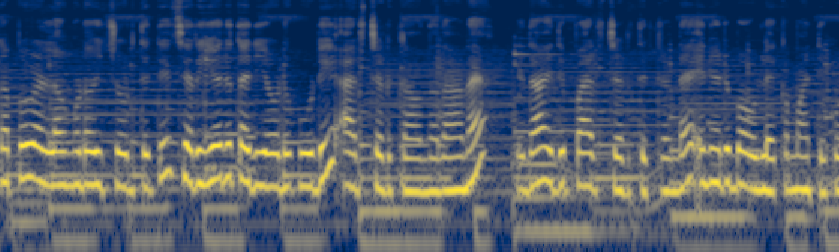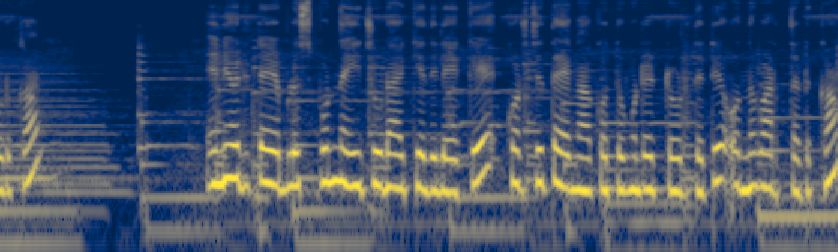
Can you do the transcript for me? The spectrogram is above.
കപ്പ് വെള്ളവും കൂടെ ഒഴിച്ചു കൊടുത്തിട്ട് ചെറിയൊരു തരിയോട് കൂടി അരച്ചെടുക്കാവുന്നതാണ്. ഇതാ ഇതിപ്പോൾ അരച്ചെടുത്തിട്ടുണ്ട്. ഇനി ഒരു ബൗളിലേക്ക് മാറ്റി കൊടുക്കാം. ഇനി ഒരു ടേബിൾ സ്പൂൺ നെയ്യ് ചൂടാക്കിയതിലേക്ക് കുറച്ച് തേങ്ങാക്കൊത്തും കൂടി ഇട്ട് കൊടുത്തിട്ട് ഒന്ന് വറുത്തെടുക്കാം.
